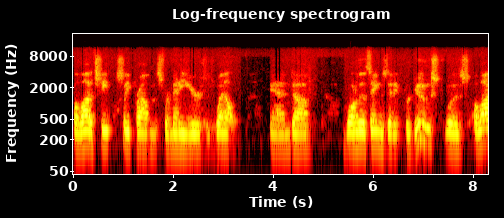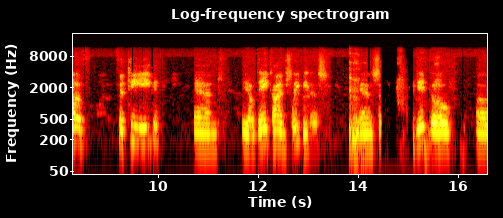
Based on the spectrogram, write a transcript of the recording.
a lot of sleep, sleep problems for many years as well. And uh, one of the things that it produced was a lot of fatigue and you know daytime sleepiness. and so I did go uh,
